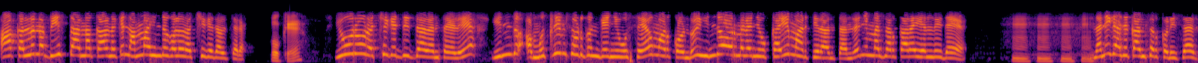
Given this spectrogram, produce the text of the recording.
ಆ ಕಲ್ಲನ್ನ ಬೀಸ್ತಾ ಅನ್ನೋ ಕಾರಣಕ್ಕೆ ನಮ್ಮ ಹಿಂದೂಗಳು ರೊಚ್ಚಿಗೆದಳ್ತಾರೆ ಓಕೆ. ಇವರು ರೊಚ್ಚಿಗೆದ್ದಿದ್ದಾರೆ ಅಂತ ಹೇಳಿ ಹಿಂದೂ ಮುಸ್ಲಿಂ ಮುಸ್ಲಿಮ್ಸ್ ಹುಡುಗನ್ಗೆ ನೀವು ಸೇವ್ ಮಾಡ್ಕೊಂಡು ಹಿಂದೂ ಅವ್ರ ಮೇಲೆ ನೀವು ಕೈ ಮಾಡ್ತೀರಾ ಅಂತಂದ್ರೆ ನಿಮ್ಮ ಸರ್ಕಾರ ಎಲ್ಲಿದೆ? ನನಗೆ ಅದಕ್ಕೆ ಆನ್ಸರ್ ಕೊಡಿ ಸರ್.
